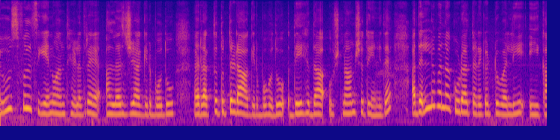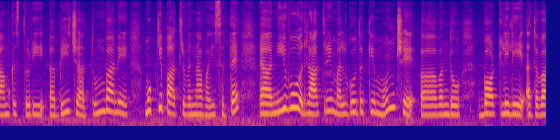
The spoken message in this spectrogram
ಯೂಸ್ಫುಲ್ಸ್ ಏನು ಅಂತ ಹೇಳಿದ್ರೆ ಅಲರ್ಜಿ ಆಗಿರ್ಬೋದು, ರಕ್ತದೊತ್ತಡ ಆಗಿರಬಹುದು, ದೇಹದ ಉಷ್ಣಾಂಶತೆ ಏನಿದೆ, ಅದೆಲ್ಲವನ್ನು ಕೂಡ ತಡೆಗಟ್ಟುವಲ್ಲಿ ಈ ಕಾಮಕಸ್ತೂರಿ ಬೀಜ ತುಂಬಾ ಮುಖ್ಯ ಪಾತ್ರವನ್ನು ವಹಿಸುತ್ತೆ. ನೀವು ರಾತ್ರಿ ಮಲಗೋದಕ್ಕೆ ಮುಂಚೆ ಒಂದು ಬಾಟ್ಲಿಲಿ ಅಥವಾ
